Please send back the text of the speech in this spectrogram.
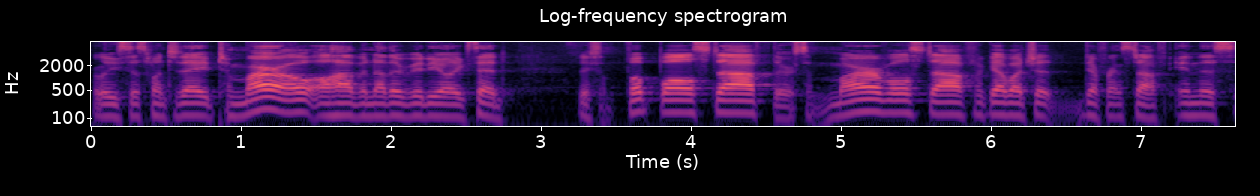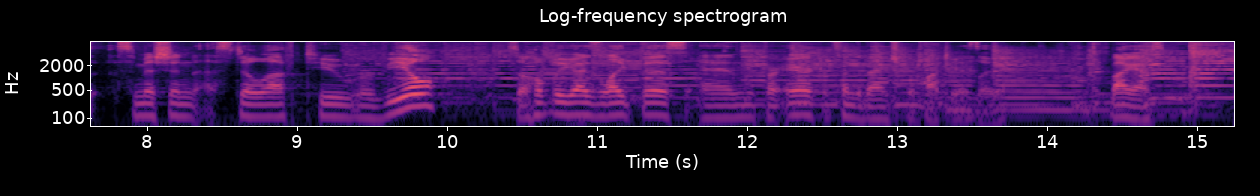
release this one today. Tomorrow, I'll have another video. Like I said, there's some football stuff. There's some Marvel stuff. We've got a bunch of different stuff in this submission still left to reveal. So hopefully you guys like this. And for Eric from the bench, we'll talk to you guys later. Bye, guys.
